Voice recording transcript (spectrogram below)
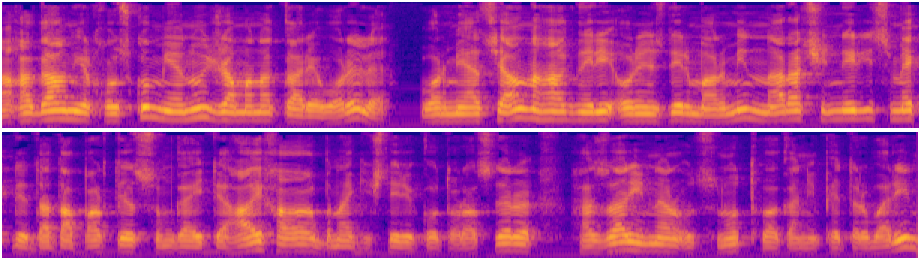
Նախագահն իր խոսքում միևնույն ժամանակ կարևորել է, որ Միացյալ Նահանգների օրենսդիր մարմինն առաջիններից մեկն է դատապարտել Սումգայիթի հայ խաղաղ բնակիչների կոտորածները 1988 թվականի փետրվարին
